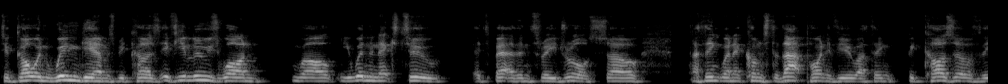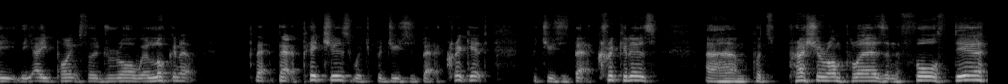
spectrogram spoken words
to go and win games because if you lose one well you win the next two it's better than three draws so I think when it comes to that point of view I think because of the the eight points for the draw we're looking at better pitches, which produces better cricket, produces better cricketers, um, puts pressure on players in the fourth day.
